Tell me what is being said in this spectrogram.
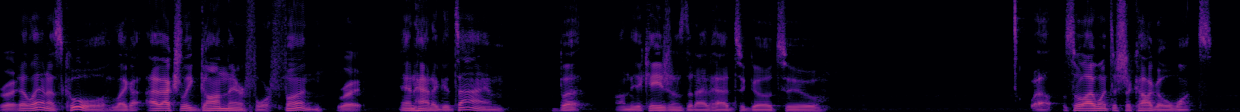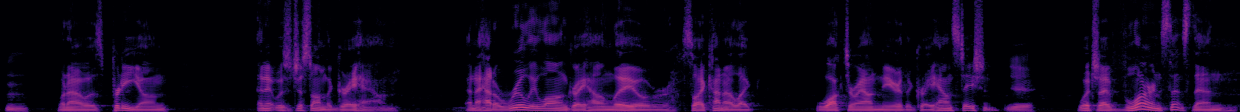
Right. Atlanta's cool. Like I- I've actually gone there for fun Right. and had a good time, but on the occasions that I've had to go to well, so I went to Chicago once. Hmm. when I was pretty young, and it was just on the Greyhound, and I had a really long Greyhound layover, so I kind of like walked around near the Greyhound station, Yeah. which I've learned since then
